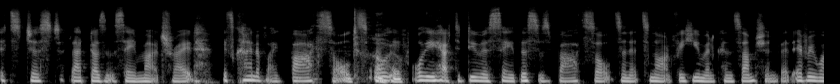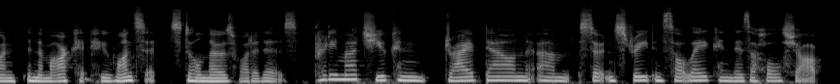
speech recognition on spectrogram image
it's just that doesn't say much, right? It's kind of like bath salts. All, all you have to do is say this is bath salts and it's not for human consumption, but everyone in the market who wants it still knows what it is. Pretty much you can drive down um, certain street in Salt Lake and there's a whole shop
